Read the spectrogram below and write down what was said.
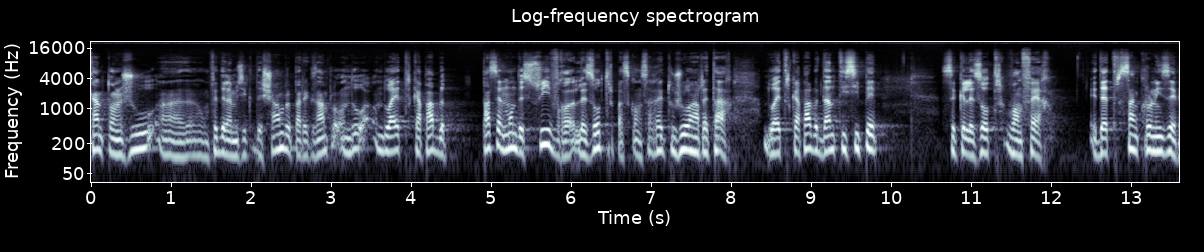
quand on joue, euh, on fait de la musique de chambre, par exemple, on doit, on doit être capable pas seulement de suivre les autres parce qu'on serait toujours en retard, on doit être capable d'anticiper ce que les autres vont faire et d'être synchronisé.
